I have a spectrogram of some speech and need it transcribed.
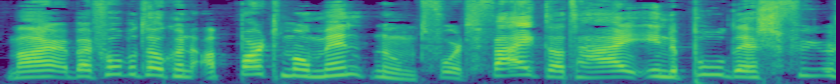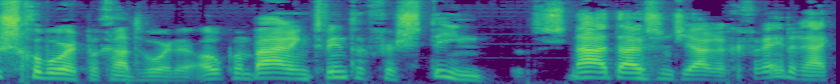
Maar bijvoorbeeld ook een apart moment noemt voor het feit dat hij in de poel des vuurs geworpen gaat worden. Openbaring 20 vers 10. Dat is na het duizendjarige vrederijk.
